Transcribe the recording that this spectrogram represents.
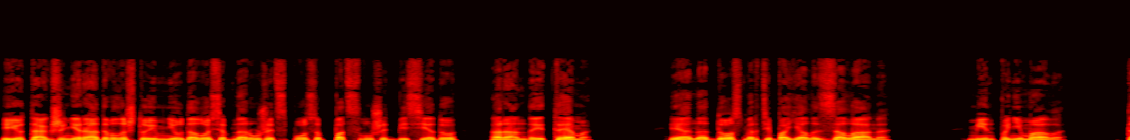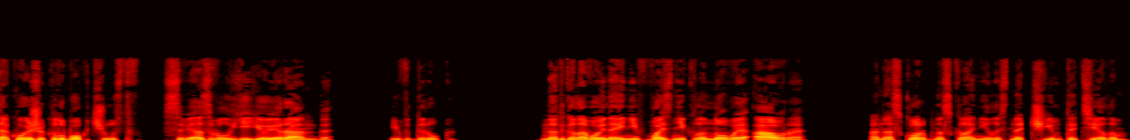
Ее также не радовало, что им не удалось обнаружить способ подслушать беседу Ранда и Тема. И она до смерти боялась за Лана. Мин понимала. Такой же клубок чувств связывал ее и Ранда. И вдруг над головой Найниф возникла новая аура. Она скорбно склонилась над чьим-то телом.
